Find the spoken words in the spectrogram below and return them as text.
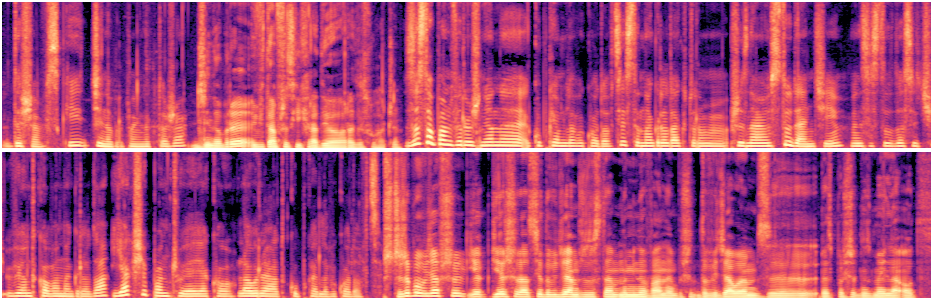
Dyszewski. Dzień dobry, panie doktorze. Dzień dobry, witam wszystkich radio, radiosłuchaczy. Został pan wyróżniony Kubkiem dla Wykładowcy. Jest to nagroda, którą przyznają studenci, więc jest to dosyć wyjątkowa nagroda. Jak się pan czuje jako laureat Kubka dla Wykładowcy? Szczerze powiedziawszy, jak pierwszy raz się dowiedziałem, że zostałem nominowany, bo się dowiedziałem z, bezpośrednio z maila od,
